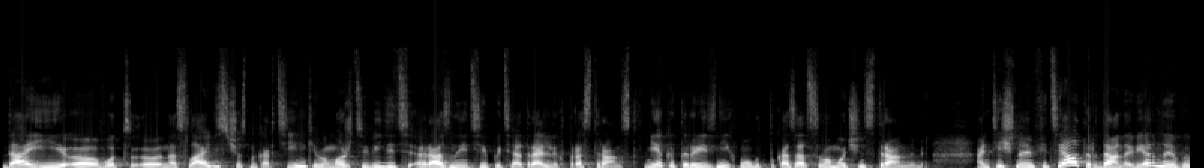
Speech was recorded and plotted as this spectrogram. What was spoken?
да, и э, вот э, на слайде сейчас на картинке вы можете видеть разные типы театральных пространств. Некоторые из них могут показаться вам очень странными. Античный амфитеатр, да, наверное, вы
